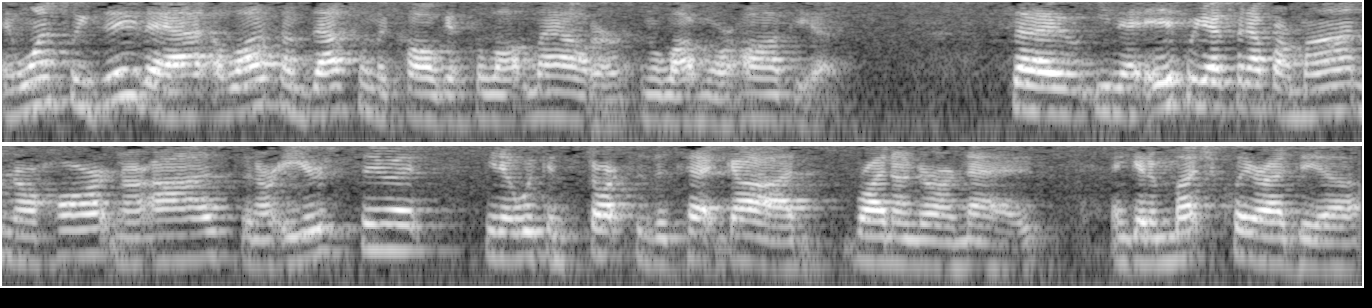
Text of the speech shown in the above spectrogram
And once we do that, a lot of times that's when the call gets a lot louder and a lot more obvious. So, you know, if we open up our mind and our heart and our eyes and our ears to it, you know, we can start to detect God right under our nose and get a much clearer idea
